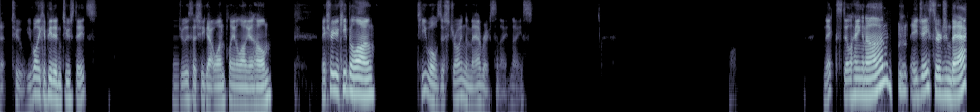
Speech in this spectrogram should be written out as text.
At two. You've only competed in two states. Julie says she got one playing along at home. Make sure you're keeping along. T Wolves destroying the Mavericks tonight. Nice. Nick still hanging on. AJ surging back.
